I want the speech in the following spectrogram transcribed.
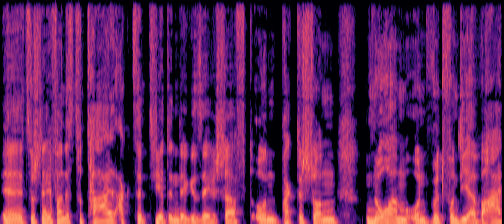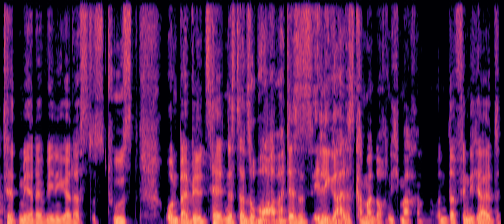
Äh, zu schnell fahren ist total akzeptiert akzeptiert in der Gesellschaft und praktisch schon Norm und wird von dir erwartet, mehr oder weniger, dass du es tust. Und bei Wildzelten ist dann so, boah, aber das ist illegal, das kann man doch nicht machen. Und da finde ich halt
